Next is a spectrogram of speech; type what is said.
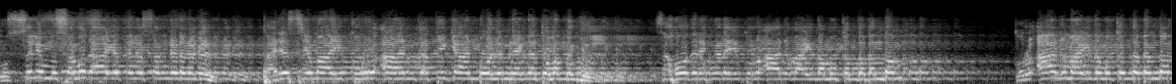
മുസ്ലിം സമുദായത്തിലെ സംഘടനകൾ പരസ്യമായി ഖുർആൻ കത്തിക്കാൻ പോലും രംഗത്ത് വന്നെങ്കിൽ സഹോദരങ്ങളെ ഖുർആാനുമായി നമുക്കെന്ത് ബന്ധം? ഖുർആാനുമായി നമുക്കെന്ത് ബന്ധം?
